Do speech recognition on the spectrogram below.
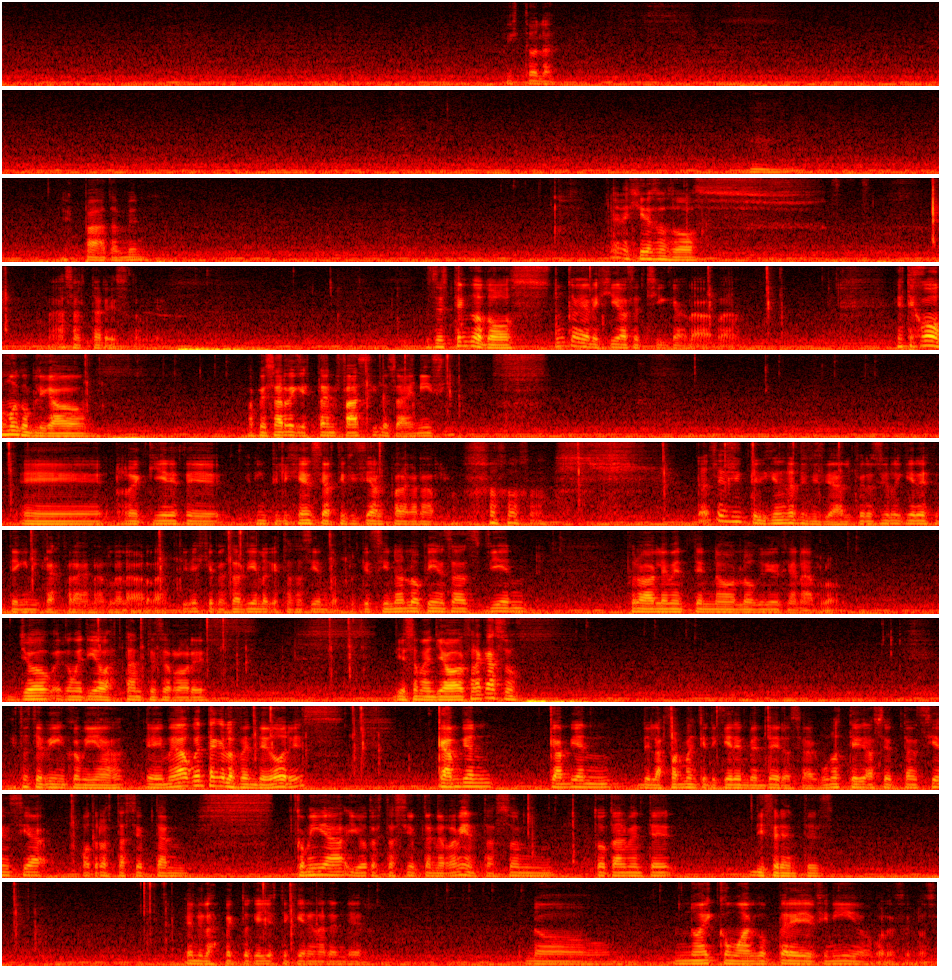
Pistola. Mm. Espada también. Voy a elegir esos dos. Saltar eso. Entonces tengo dos. Nunca había elegido a esa chica, la verdad. Este juego es muy complicado. A pesar de que está en fácil, o sea, en easy. Eh, requiere de inteligencia artificial para ganarlo. no sé si inteligencia artificial, pero sí requieres de técnicas para ganarla, la verdad. Tienes que pensar bien lo que estás haciendo, porque si no lo piensas bien, probablemente no logres ganarlo. Yo he cometido bastantes errores y eso me han llevado al fracaso. Esto te piden comida. Eh, me he dado cuenta que los vendedores cambian cambian de la forma en que te quieren vender. O sea, algunos te aceptan ciencia, otros te aceptan comida y otros te aceptan herramientas. Son totalmente diferentes en el aspecto que ellos te quieren atender. No, no hay como algo predefinido, por decirlo así.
